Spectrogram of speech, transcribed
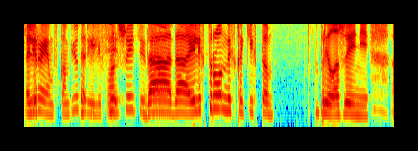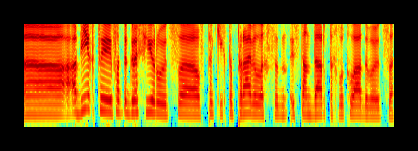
CRM в компьютере или в планшете. Да, да, да электронных каких-то приложений. А, объекты фотографируются в каких-то правилах и стандартах выкладываются.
